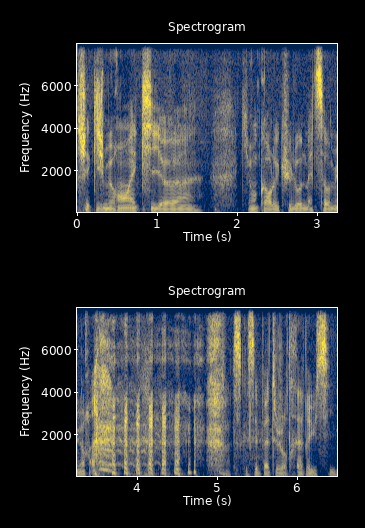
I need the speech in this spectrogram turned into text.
chez qui je me rends et qui, euh, qui ont encore le culot de mettre ça au mur. parce que c'est pas toujours très réussi.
